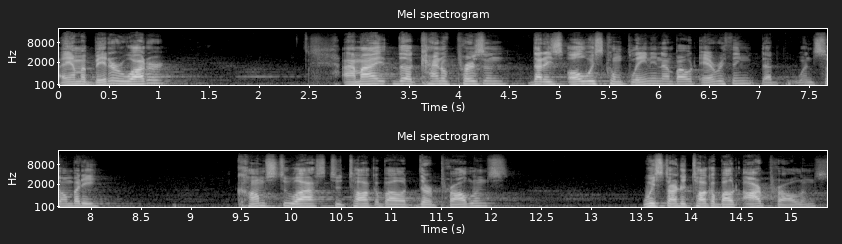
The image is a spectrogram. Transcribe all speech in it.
I am a bitter water. Am I the kind of person that is always complaining about everything? That when somebody comes to us to talk about their problems, we start to talk about our problems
